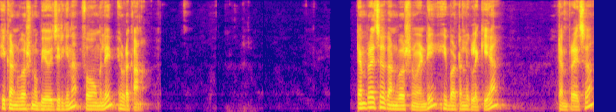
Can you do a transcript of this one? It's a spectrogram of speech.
ഈ കൺവേർഷൻ ഉപയോഗിച്ചിരിക്കുന്ന ഫോമുലയും ഇവിടെ കാണാം. ടെമ്പറേച്ചർ കൺവേർഷന് വേണ്ടി ഈ ബട്ടണിൽ ക്ലിക്ക് ചെയ്യുക. ടെമ്പറേച്ചർ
